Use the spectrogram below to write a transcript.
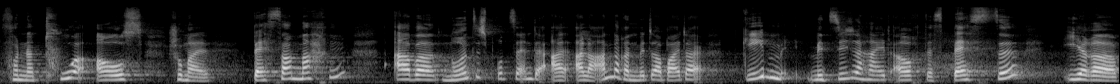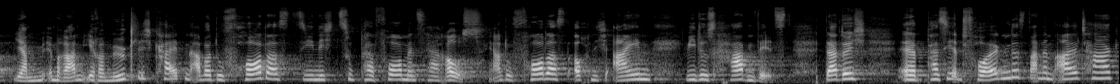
von Natur aus schon mal besser machen, aber 90 Prozent aller anderen Mitarbeiter geben mit Sicherheit auch das Beste ihrer, ja, im Rahmen ihrer Möglichkeiten, aber du forderst sie nicht zu Performance heraus. Ja, du forderst auch nicht ein, wie du es haben willst. Dadurch äh, passiert Folgendes dann im Alltag.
